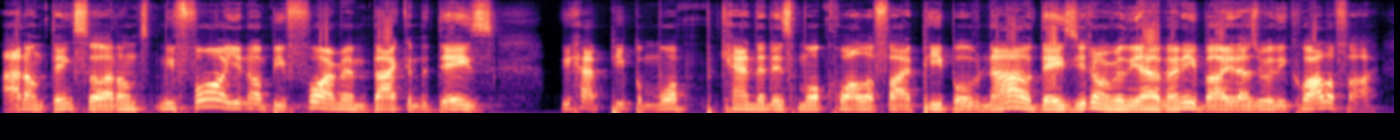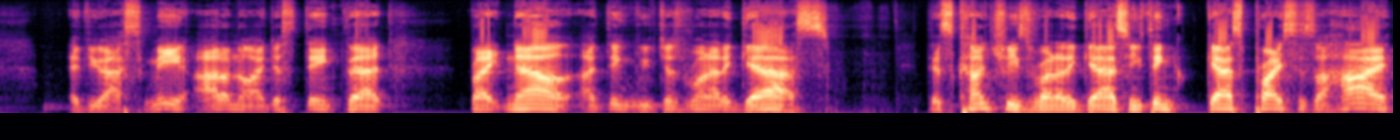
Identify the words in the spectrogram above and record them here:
I don't think so. I don't. Before you know, before I remember back in the days, we had people, more candidates, more qualified people. Nowadays, you don't really have anybody that's really qualified if you ask me, I don't know. I just think that right now, I think we've just run out of gas. This country's run out of gas, and you think gas prices are high.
